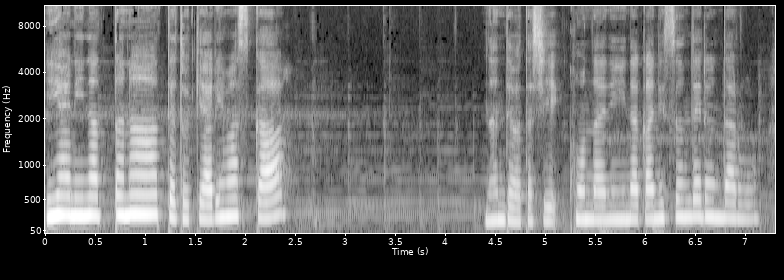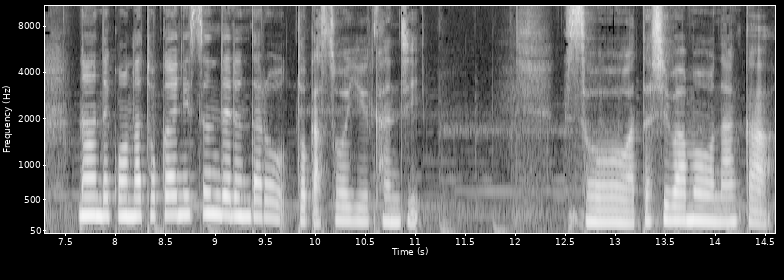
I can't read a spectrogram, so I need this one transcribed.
嫌になったなーって時ありますか？なんで私こんなに田舎に住んでるんだろう？なんでこんな都会に住んでるんだろう？とかそういう感じ。そう私はもうなんか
